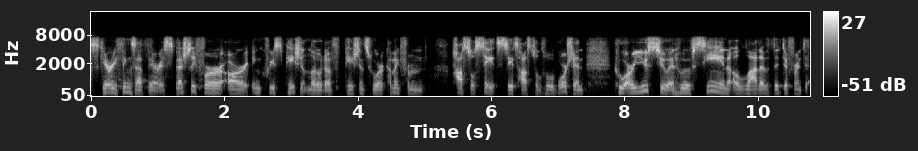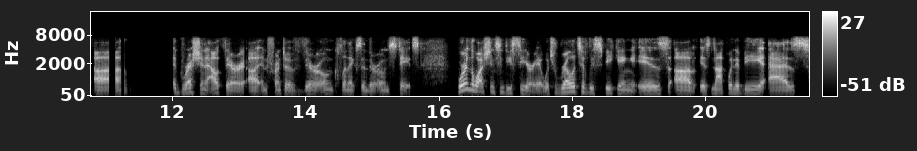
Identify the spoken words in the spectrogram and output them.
scary things out there, especially for our increased patient load of patients who are coming from hostile states, states hostile to abortion, who are used to and who have seen a lot of the different uh, aggression out there uh, in front of their own clinics in their own states. We're in the Washington D.C. area, which, relatively speaking, is uh, is not going to be as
